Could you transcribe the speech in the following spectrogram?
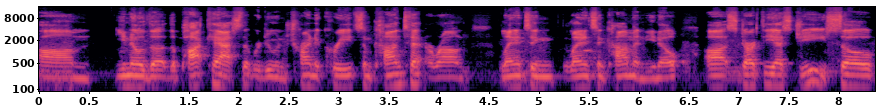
um, you know the the podcast that we're doing, trying to create some content around Lansing Lansing Common. You know, uh, start the SG. So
